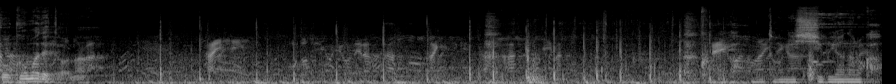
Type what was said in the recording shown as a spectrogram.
ここまでとはな。これが本当に渋谷なのか？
